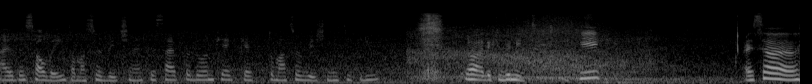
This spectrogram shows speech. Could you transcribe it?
aí o pessoal vem tomar sorvete, né? Porque essa época do ano que é, quer tomar sorvete nesse frio. Olha que bonito. Aqui, essa,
